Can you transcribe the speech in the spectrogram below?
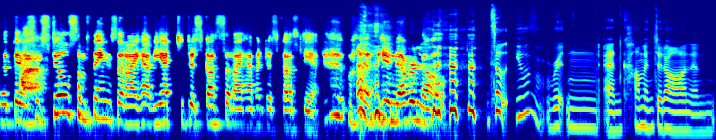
that there's ah. still some things that I have yet to discuss that I haven't discussed yet, but you never know. So you've written and commented on and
